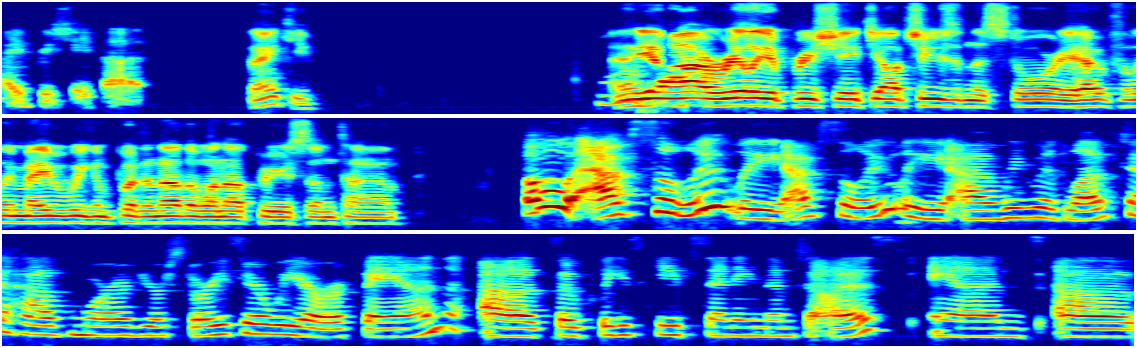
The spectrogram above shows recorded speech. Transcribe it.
I appreciate that. Thank you. And yeah, I really appreciate y'all choosing the story. Hopefully, maybe we can put another one up here sometime. Oh, absolutely. Absolutely. Uh, we would love to have more of your stories here. We are a fan. Uh, so please keep sending them to us. And uh,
